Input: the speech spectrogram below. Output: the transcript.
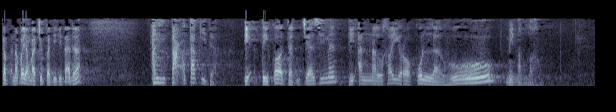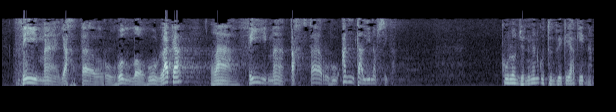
apa yang wajib bagi kita adalah anta'taqidah i'tiqadan jaziman bi annal khaira kullahu minallah. Fima yahtaruhu Allahu laka la fima tahtaruhu anta li nafsika. Kula jenengan kudu duwe keyakinan.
